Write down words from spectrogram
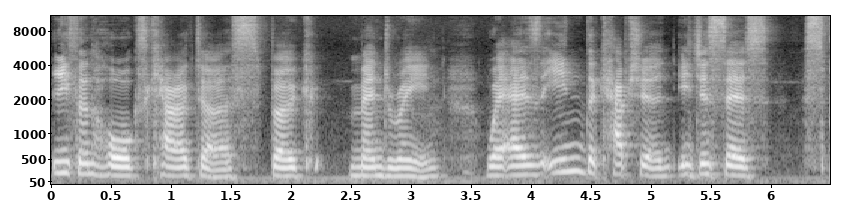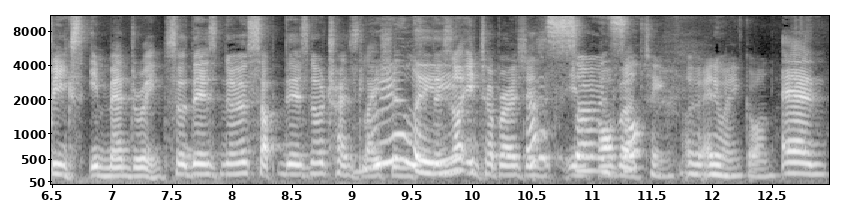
Ethan Hawke's character spoke Mandarin, whereas in the caption it just says speaks in Mandarin. So there's no sub, there's no translation, Really? there's no interpretation That is so of it. insulting. Okay, anyway, go on. And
